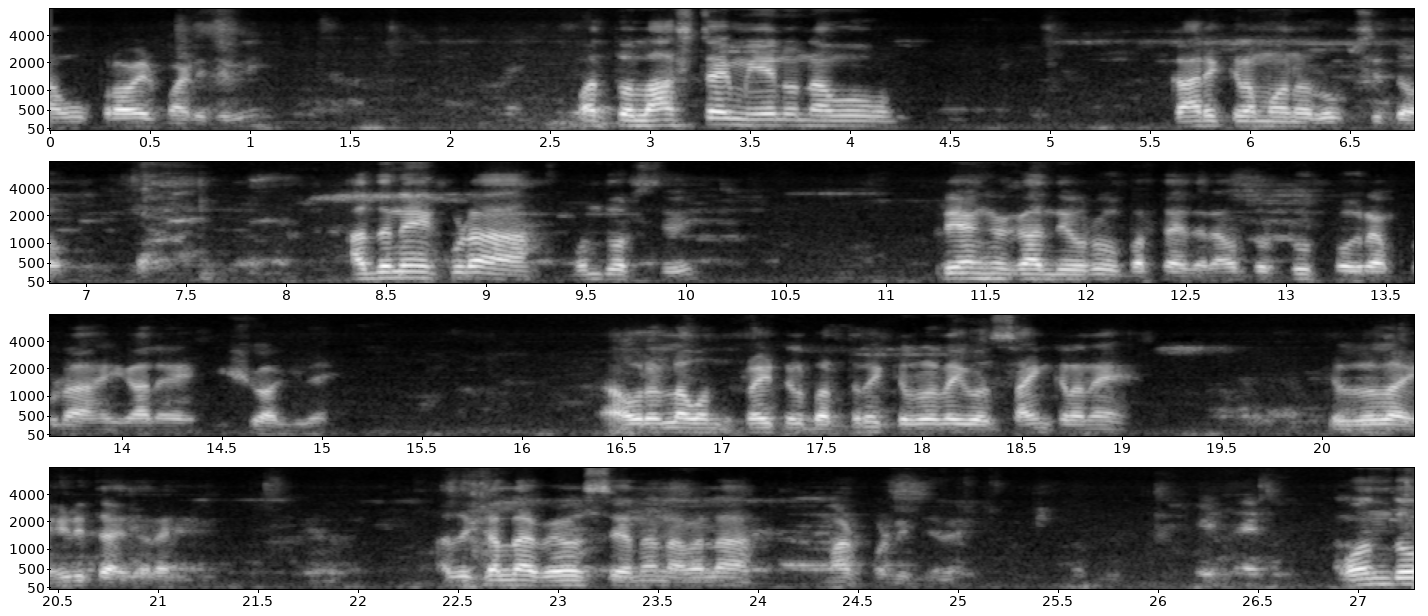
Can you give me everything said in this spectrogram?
ನಾವು ಪ್ರೊವೈಡ್ ಮಾಡಿದ್ದೀವಿ. ಮತ್ತು ಲಾಸ್ಟ್ ಟೈಮ್ ಏನು ನಾವು ಕಾರ್ಯಕ್ರಮವನ್ನು ರೂಪಿಸಿದ್ದೋ, ಅದನ್ನೇ ಕೂಡ ಮುಂದುವರಿಸ್ತೀವಿ. ಪ್ರಿಯಾಂಕಾ ಗಾಂಧಿ ಅವರು ಬರ್ತಾ ಇದ್ದಾರೆ. ಅವ್ರದ್ದು ಟೂರ್ ಪ್ರೋಗ್ರಾಮ್ ಕೂಡ ಈಗಾಗಲೇ ಇಶ್ಯೂ ಆಗಿದೆ. ಅವರೆಲ್ಲ ಒಂದು ಫ್ಲೈಟಲ್ಲಿ ಬರ್ತಾರೆ, ಕೆಲವರೆಲ್ಲ ಇವತ್ತು ಸಾಯಂಕಾಲನೇ, ಕೆಲವರೆಲ್ಲ ಹಿಡಿತಾ ಇದ್ದಾರೆ. ಅದಕ್ಕೆಲ್ಲ ವ್ಯವಸ್ಥೆಯನ್ನ ನಾವೆಲ್ಲ ಮಾಡಿಕೊಂಡಿದ್ದೇವೆ. ಒಂದು,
